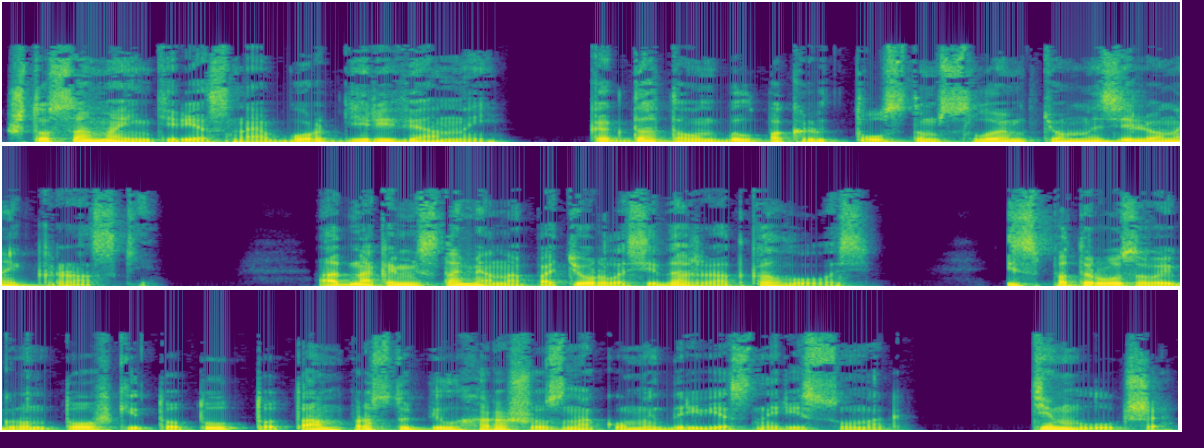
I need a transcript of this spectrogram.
Что самое интересное, борт деревянный. Когда-то он был покрыт толстым слоем темно-зеленой краски. Однако местами она потерлась и даже откололась. Из-под розовой грунтовки то тут, то там проступил хорошо знакомый древесный рисунок. Тем лучше.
